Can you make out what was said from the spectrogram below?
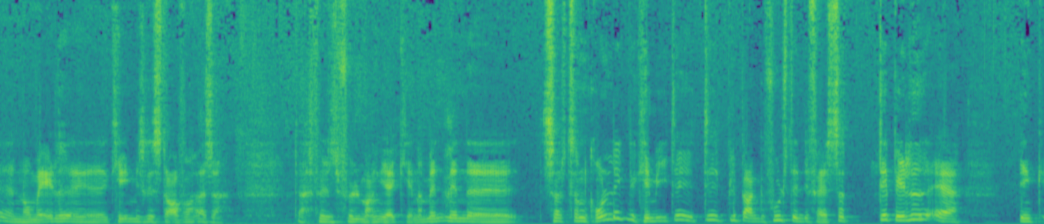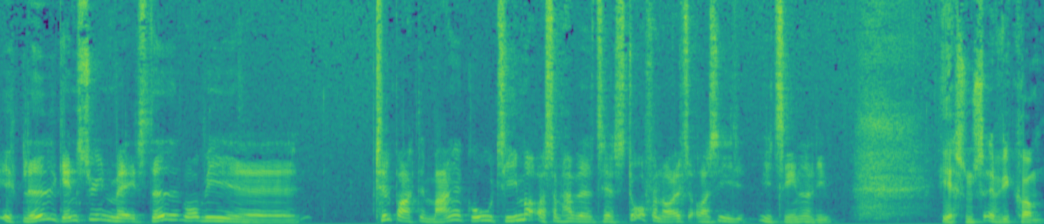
øh, normale øh, kemiske stoffer. Altså, der er selvfølgelig, selvfølgelig mange, jeg ikke kender. Men, men øh, så sådan grundlæggende kemi, det, det blev banket fuldstændig fast. Så det billede er en, et glædeligt gensyn med et sted, hvor vi øh, tilbragte mange gode timer, og som har været til stor fornøjelse også i, i et senere liv. Jeg synes, at vi kom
